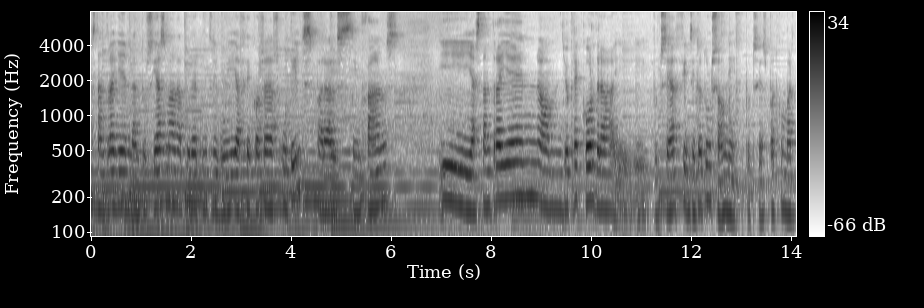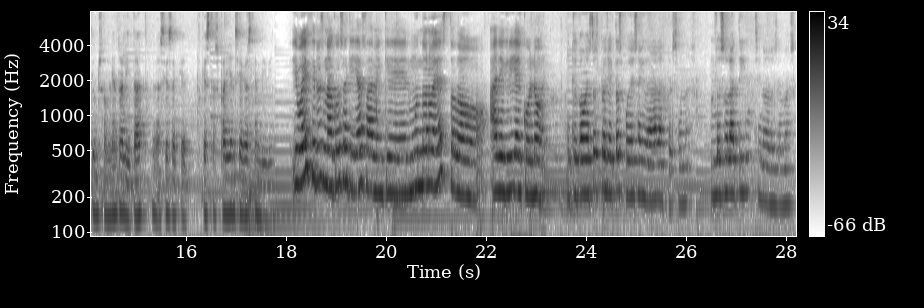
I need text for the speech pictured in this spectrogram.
estan traient l'entusiasme de poder contribuir a fer coses útils per als infants i estan traient, jo crec, ordre i, i potser fins i tot un somni. Potser es pot convertir un somni en realitat gràcies a aquest, aquesta experiència que estem vivint. Y voy a decirles una cosa que ya saben, que el mundo no es todo alegría y color. Y que con estos proyectos puedes ayudar a las personas, no solo a ti, sino a los demás.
